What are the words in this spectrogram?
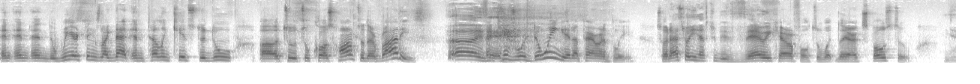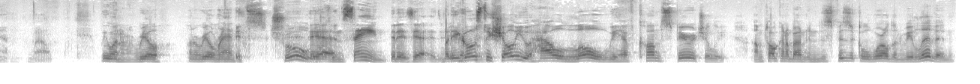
and, and and weird things like that, and telling kids to do uh, to to cause harm to their bodies. Uh, And kids were doing it apparently. So that's why you have to be very careful to what they're exposed to. yeah. well, We went on a real on a real rant. It's true. Yeah. It's insane. it is, yeah. It's But it goes to show you how low we have come spiritually. I'm talking about in this physical world that we live in.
